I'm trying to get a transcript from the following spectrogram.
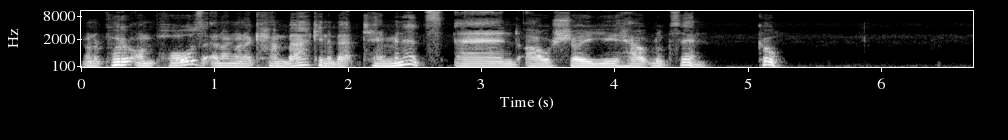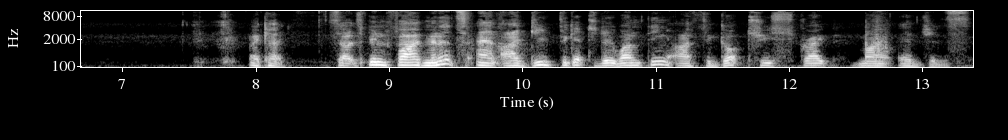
I'm going to put it on pause, and I'm going to come back in about 10 minutes, and I'll show you how it looks then. Cool. Okay. So it's been five minutes and I did forget to do one thing. I forgot to scrape my edges.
